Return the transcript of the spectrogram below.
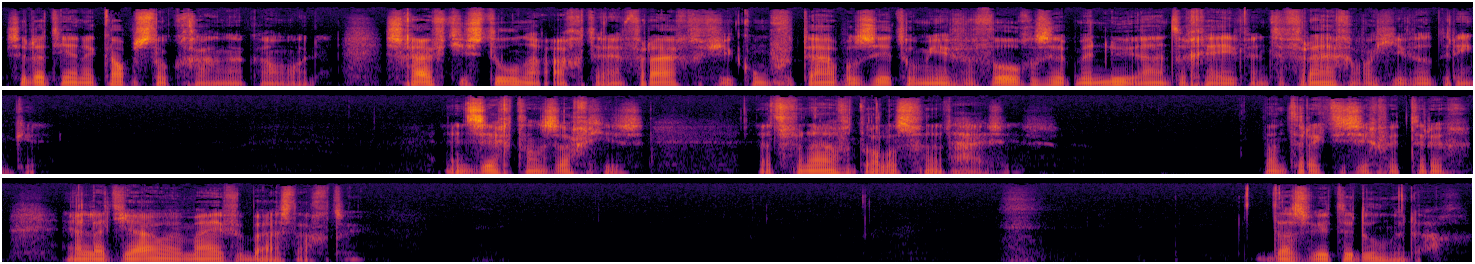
zodat die aan de kapstok gehangen kan worden. Schuift je stoel naar achter en vraagt of je comfortabel zit om je vervolgens het menu aan te geven en te vragen wat je wilt drinken. En zegt dan zachtjes dat vanavond alles van het huis is. Dan trekt hij zich weer terug en laat jou en mij verbaasd achter. Dat is Witte Donderdag.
